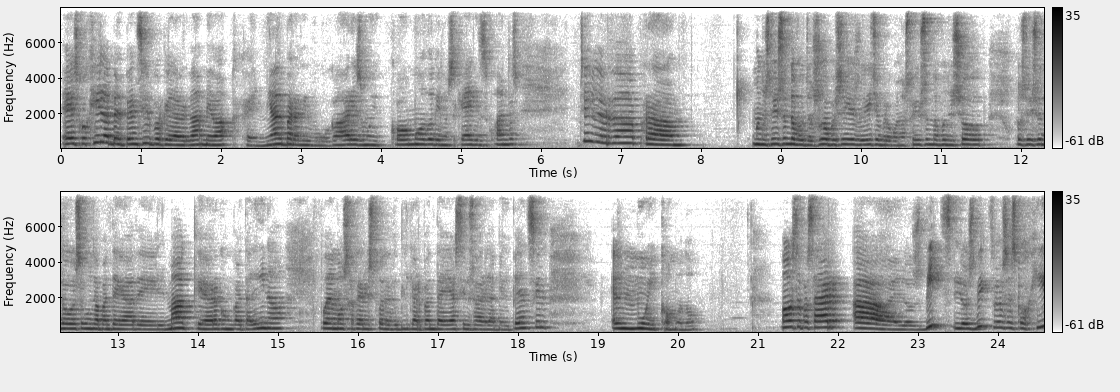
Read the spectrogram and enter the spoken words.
Escogí el Apple Pencil porque la verdad me va genial para dibujar, es muy cómodo, que no sé qué, que sé cuántos. Sí, la verdad, para... Cuando estoy usando Photoshop, eso ya os lo he dicho, pero cuando estoy usando Photoshop, o estoy usando la segunda pantalla del Mac, que ahora con Catalina, podemos hacer esto de duplicar pantallas y usar el Apple Pencil. Es muy cómodo. Vamos a pasar a los Beats. Los Beats los escogí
